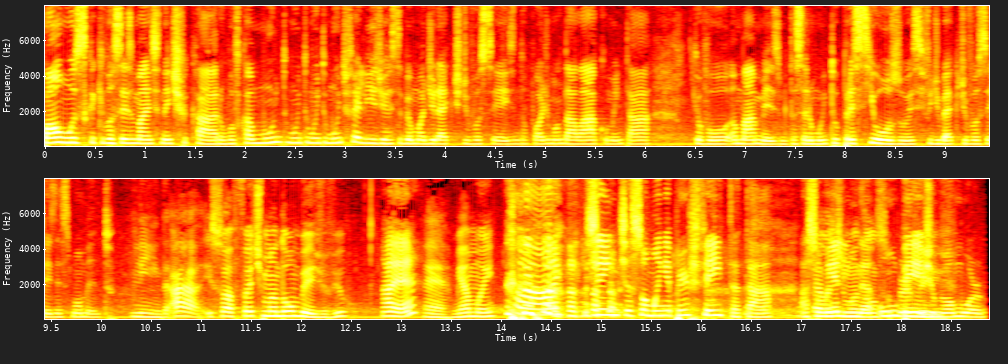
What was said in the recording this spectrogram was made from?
qual música que vocês mais se identificaram. Vou ficar muito, muito, muito, muito feliz de receber uma direct de vocês. Então pode mandar lá, comentar, que eu vou amar mesmo. Tá sendo muito precioso esse feedback de vocês nesse momento. Linda. Ah, e sua fã te mandou um beijo, viu? Ah, é? É, minha mãe. Ai, gente, a sua mãe é perfeita, tá? A sua Ela mãe é linda. um Um, beijo, beijo. meu amor.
